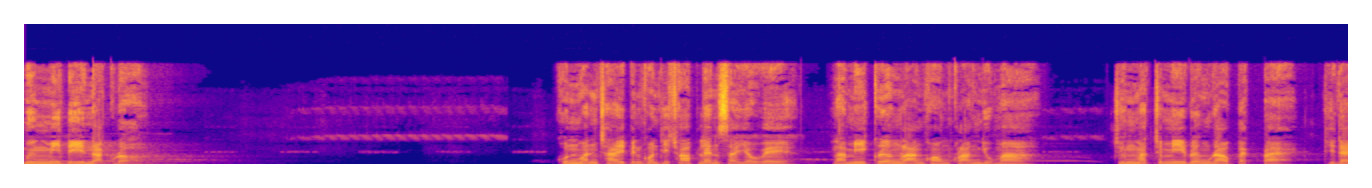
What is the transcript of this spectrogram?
มึงมีดีนักเหรอ คุณวันชัยเป็นคนที่ชอบเล่นไสยเว และมีเครื่องรางของขลังอยู่มาก จึงมักจะมีเรื่องราวแปลกๆ ที่ได้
